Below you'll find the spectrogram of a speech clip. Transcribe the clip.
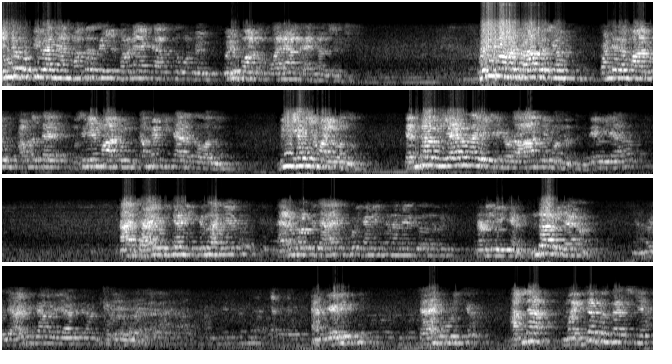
എന്റെ കുട്ടികളെ ഞാൻ മദ്രസയിൽ പറഞ്ഞേക്കാത്തത് കൊണ്ട് ഒരുപാട് പോരാട്ടങ്ങൾ സൃഷ്ടിച്ചു. ഒരുപാട് പ്രാവശ്യം പണ്ഡിതന്മാരും അവിടുത്തെ മുസ്ലിംമാരും കമ്മിറ്റിക്കാരൊക്കെ വന്നു. ഭീഷണിയുമായി വന്നു. എന്താ വിചാരണ എന്നോട് ആദ്യം വന്നിട്ട്. എന്തേ വിചാരണം. ആ ചായ കുടിക്കാൻ നിൽക്കുന്ന സമയത്ത് നേരം പോലത്തെ ചായ കുടിക്കാൻ നിൽക്കുന്ന സമയത്ത് വന്നിട്ട് എന്നോട് ചോദിക്കാൻ എന്താ വിചാരണം? ഞങ്ങൾ ചായ കുടിക്കാൻ വിചാരിച്ചാണ് ഞാൻ ചായ കുടിക്കാം. അല്ല മരിച്ചാൽ എന്താ ചെയ്യാം?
